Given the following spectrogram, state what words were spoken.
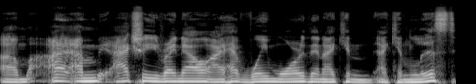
Um, I, I'm actually right now I have way more than I can I can list,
